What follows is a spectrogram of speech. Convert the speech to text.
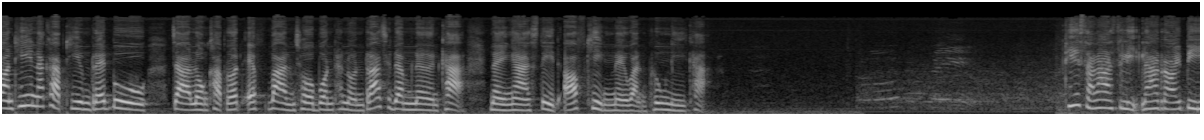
ก่อนที่นักขับทีม Red Bull จะลงขับรถ F1 โชว์บนถนนราชดำเนินค่ะ ในงาน Street of King ในวันพรุ่งนี้ค่ะ ที่ศาลาสิริราชร้อยปี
